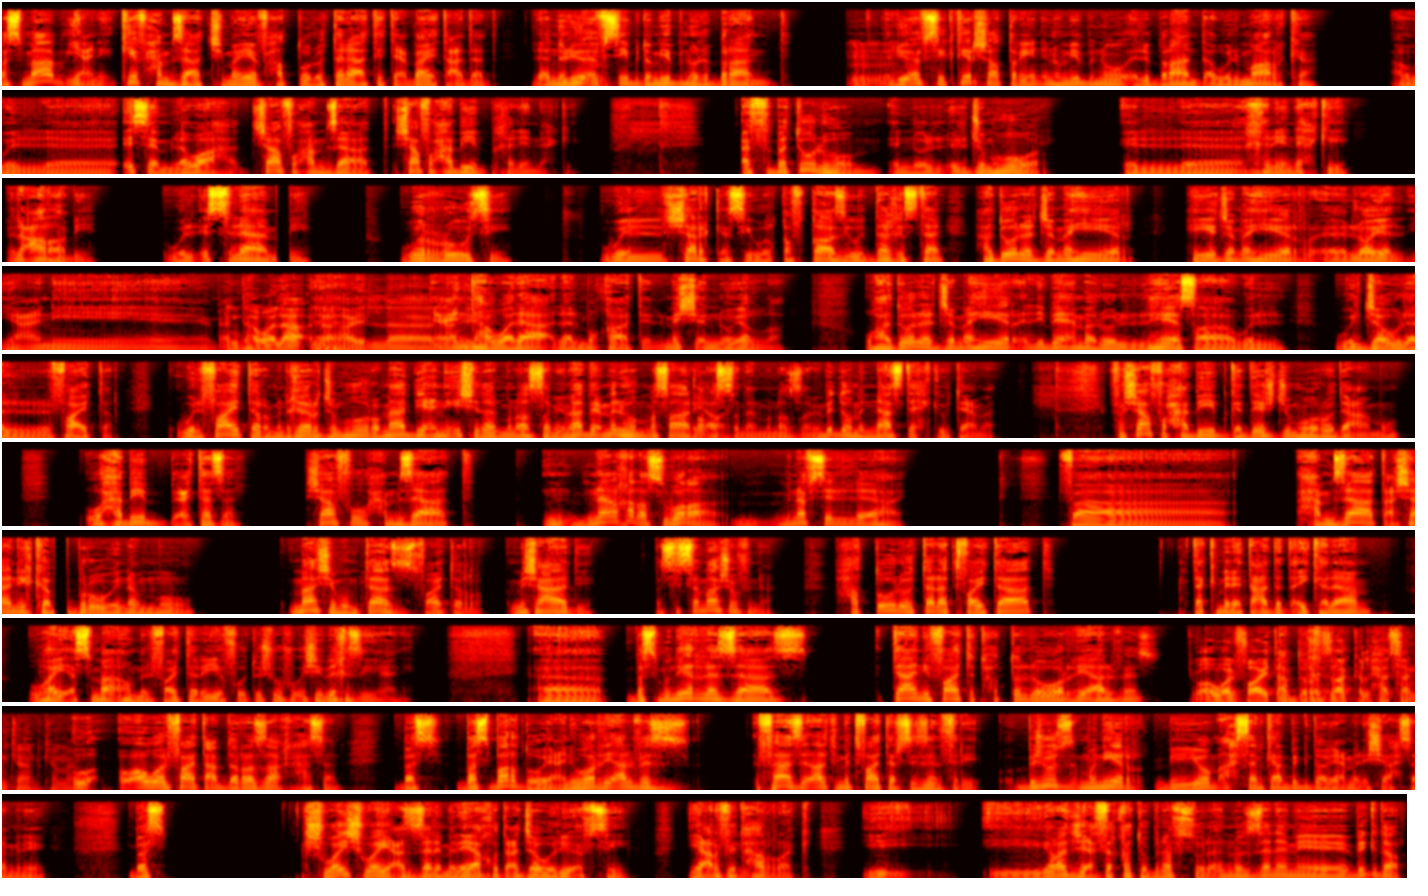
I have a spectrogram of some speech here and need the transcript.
بس ما يعني كيف حمزات شمايف حطوا له ثلاثة تعبايه عدد؟ لأنه ال UFC بدهم يبنوا ال brand. ال UFC كثير شاطرين إنهم يبنوا ال brand أو الماركة أو الاسم لواحد. شافوا حمزات شافوا حبيب خلينا نحكي. أثبتوا لهم إنه الجمهور ال- خلينا نحكي العربي والإسلامي والروسي والشركسي والقفقازي والداغستاني هدول الجماهير هي جماهير آه، لويال يعني آه، عندها ولاء لهاي ال- عندها ولاء للمقاتل مش إنه يلا. وهدول الجماهير اللي بيعملوا الهيصة وال والجو لل fighter وال fighter من غير جمهوره ما بيعني إشي للمنظمة ما بيعملهم مصاري طبعاً. أصلا المنظمة بدهم الناس تحكي وتعمل. فشافوا حبيب قديش جمهوره دعمه وحبيب اعتزل. شافوا حمزات خلص وراه بنفس الهاي ف حمزات عشان يكبروه وينموه ماشي ممتاز. fighter مش عادي بس لسه ما شفنا. حطوا له ثلاث fightات تكملة عدد أي كلام وهي أسمائهم الفايترية. فوتوا شوفوا إشي بخزي يعني. آه بس منير لزاز تاني fight تحط له وورلي ألفيز. وأول fight عبد الرزاق الحسن كان كمان. وأول fight عبد الرزاق الحسن. بس بس برضه يعني وورلي ألفيز فاز ال Ultimate Fighter season 3 بجوز منير بيوم أحسن كان بيقدر يعمل إشي أحسن من هيك بس شوي شوي على الزلمة لياخذ على جو ال UFC يعرف. يتحرك ي... يرجع ثقته بنفسه لأنه الزلمة بيقدر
